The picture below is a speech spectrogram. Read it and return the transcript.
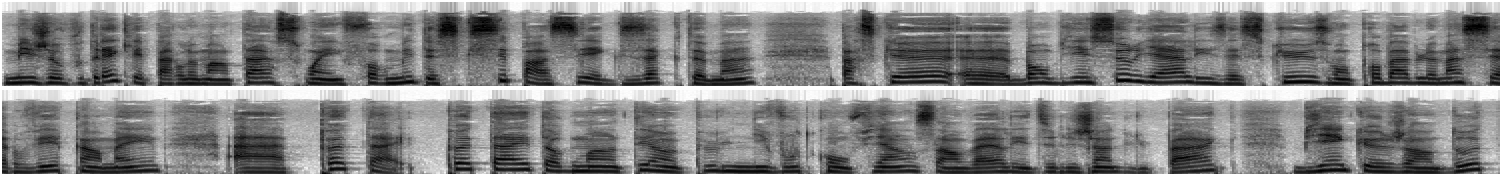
mais je voudrais que les parlementaires soient informés de ce qui s'est passé exactement, parce que euh, bon, bien sûr, hier, les excuses vont probablement servir quand même à peut-être peut-être augmenter un peu le niveau de confiance envers les dirigeants de l'UPAC, bien que j'en doute.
